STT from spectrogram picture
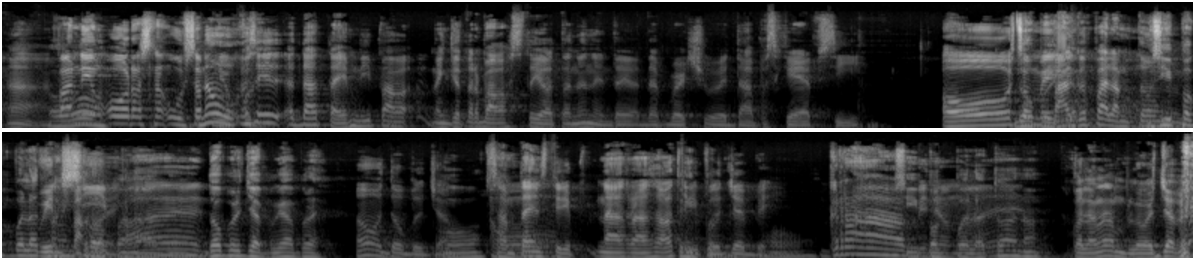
Ah. Paano Oo. yung oras ng usap No, niyo? kasi at that time, hindi pa ako, nagtatrabaho ako sa Toyota noon eh, Toyota Birchwood, tapos KFC. Oh, so may... Bago pa lang tong Sipag pala win ng pa ko isipan eh. natin. Double job ka, pre. Oh, double job. Oo. Sometimes, trip, naranasan ako triple job eh. Grabe Sipag naman. pala to, no? Kulang lang, blow job.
